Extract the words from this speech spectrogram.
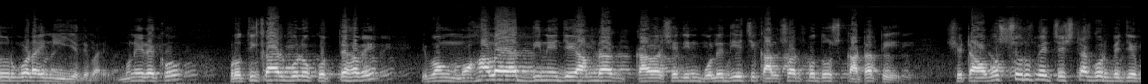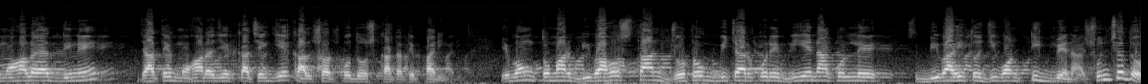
দোরগোড়ায় নিয়ে যেতে পারে। মনে রেখো, প্রতিকারগুলো করতে হবে এবং মহালয়ার দিনে যে আমরা সেদিন বলে দিয়েছি কালসর্প দোষ কাটাতে, সেটা অবশ্য রূপে চেষ্টা করবে যে মহালয়ার দিনে যাতে মহারাজের কাছে গিয়ে কালসর্প দোষ কাটাতে পারি। এবং তোমার বিবাহ স্থান জটক বিচার করে বিয়ে না করলে বিবাহিত জীবন টিকবে না। শুনছো তো?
